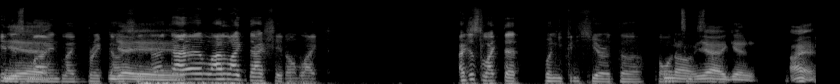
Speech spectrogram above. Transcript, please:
in his mind, like breakdown Yeah, shit. yeah, like, yeah. I, I like that shit. I'm like, I just like that when you can hear the thoughts. No, yeah, I get it. I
